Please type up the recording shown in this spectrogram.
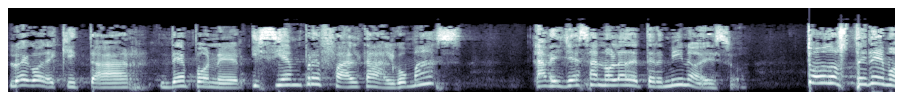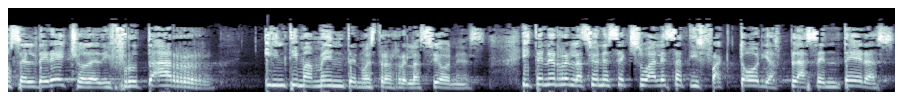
luego de quitar, de poner, y siempre falta algo más. La belleza no la determina eso. Todos tenemos el derecho de disfrutar íntimamente nuestras relaciones y tener relaciones sexuales satisfactorias, placenteras,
